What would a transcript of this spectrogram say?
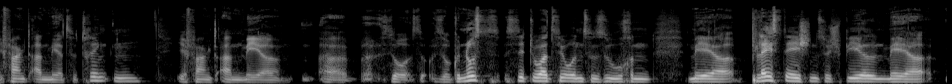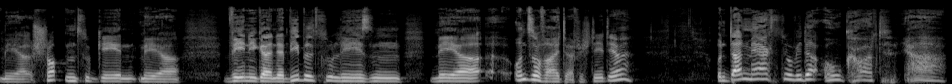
Ihr fangt an, mehr zu trinken, ihr fangt an, mehr äh, so, so, so Genusssituationen zu suchen, mehr Playstation zu spielen, mehr, mehr shoppen zu gehen, mehr weniger in der Bibel zu lesen, mehr äh, und so weiter. Versteht ihr? Und dann merkst du wieder, oh Gott, ja.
